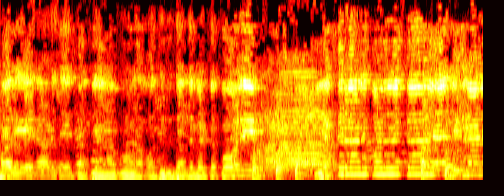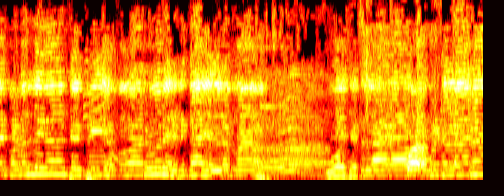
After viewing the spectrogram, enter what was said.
మరి ఏనాడితే సత్యాన బోనము తిరుతండ పెట్టుకొని ఎక్కరాని కొడలక దిగరాని కొడలుగా అని చెప్పి అమ్మవారు రేణుకా ఎల్లమ్మ. ఓ జటలారా గుట్టలారా.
